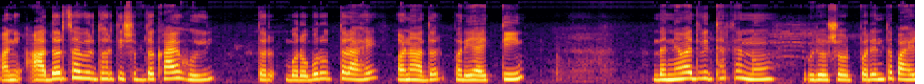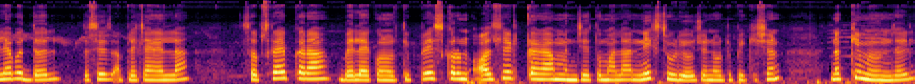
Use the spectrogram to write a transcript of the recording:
आणि आदरचा विरुद्धार्थी शब्द काय होईल? तर बरोबर उत्तर आहे अनादर. पर्याय तीन. धन्यवाद विद्यार्थ्यांनो. व्हिडिओ शेवटपर्यंत पाहिल्याबद्दल तसेच आपल्या चॅनलला सबस्क्राईब करा बेल आयकॉनवरती प्रेस करून ऑल सिलेक्ट करा म्हणजे तुम्हाला नेक्स्ट व्हिडिओचे नोटिफिकेशन नक्की मिळून जाईल.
